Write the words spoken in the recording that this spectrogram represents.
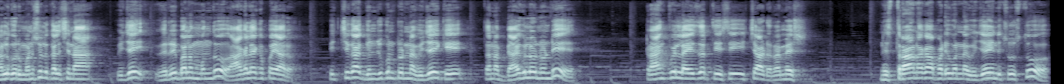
నలుగురు మనుషులు కలిసిన విజయ్ వెర్రిబలం ముందు ఆగలేకపోయారు. పిచ్చిగా గింజుకుంటున్న విజయ్కి తన బ్యాగులో నుండి ట్రాంక్విలైజర్ తీసి ఇచ్చాడు రమేష్. నిస్త్రాణగా పడి ఉన్న విజయ్ని చూస్తూ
